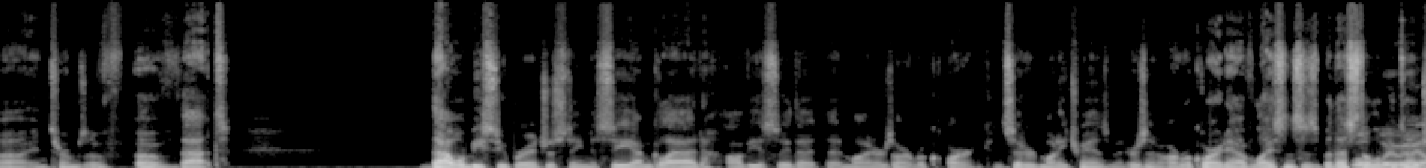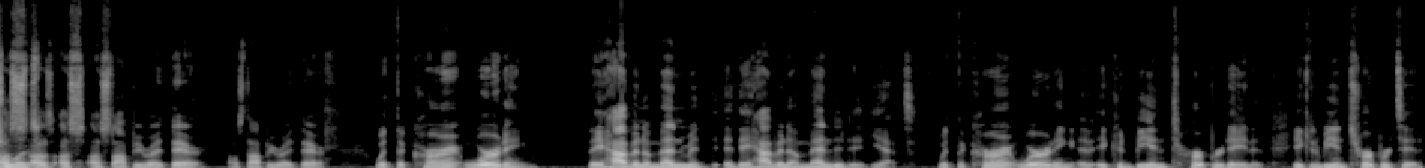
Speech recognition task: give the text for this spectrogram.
uh, in terms of of that that will be super interesting to see. I'm glad, obviously, that that miners aren't aren't considered money transmitters and aren't required to have licenses. But that's well, still wait, a potential. Wait, wait. I'll, I'll, I'll, I'll, stop you right there. I'll stop you right there. With the current wording, they haven't amendment. They haven't amended it yet. With the current wording, it, it could be interpreted. It could be interpreted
